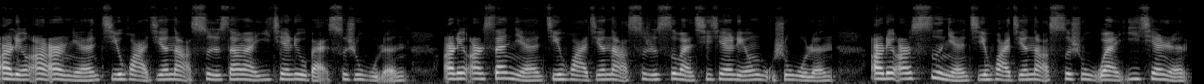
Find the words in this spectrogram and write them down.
二零二二年计划接纳四十三万一千六百四十五人二零二三年计划接纳四十四万七千零五十五人二零二四年计划接纳四十五万一千人。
